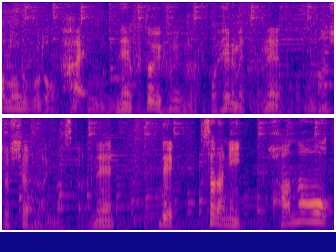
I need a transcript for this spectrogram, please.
あなるほど、はい。うん。ね、太いフレームだとこうヘルメットのねとこと干渉しちゃうのありますからね。でさらに鼻を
